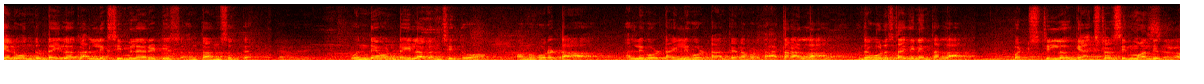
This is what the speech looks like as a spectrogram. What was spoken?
ಕೆಲವೊಂದು ಡೈಲಾಗ್ ಅಲ್ಲಿಗೆ ಸಿಮಿಲಾರಿಟೀಸ್ ಅಂತ ಅನಿಸುತ್ತೆ. ಒಂದೇ ಒಂದು ಡೈಲಾಗ್ ಅನಿಸಿದ್ದು ಅವನು ಹೊರಟ ಅಲ್ಲಿಗೆ ಹೊರಟ ಇಲ್ಲಿಗೆ ಹೊರಟ ಅಂತ ಏನೋ ಬರುತ್ತೆ. ಆ ಥರ ಅಲ್ಲ ಅಂದರೆ ಹೋಲಿಸ್ತಾ ಇದ್ದೀನಿ ಅಂತಲ್ಲ. ಬಟ್ ಸ್ಟಿಲ್ ಗ್ಯಾಂಗ್ಸ್ಟರ್ ಸಿನಿಮಾ ಅಂದಿದ್ದಾಗ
